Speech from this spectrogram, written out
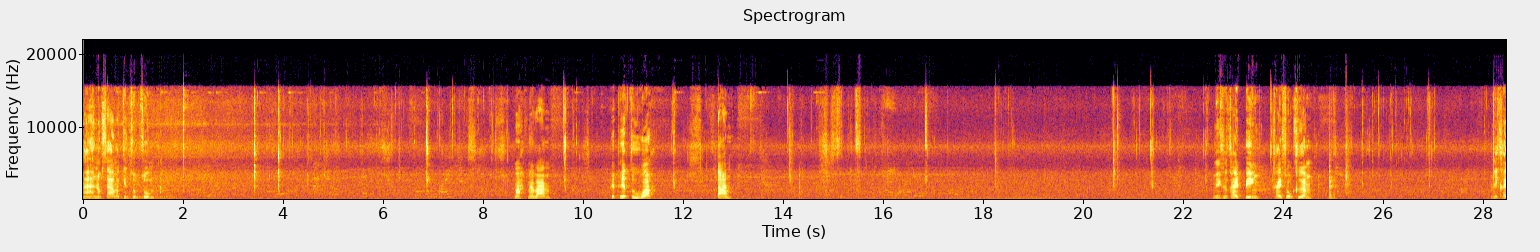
มา น้องสาวมากินสมๆมาแม่หวานเพชรเพชรตัวต้าน นี่คือไข่ปิ้ง ไข่ทรงเครื่อง นี่ไข่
